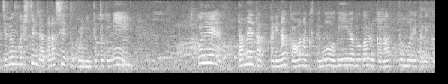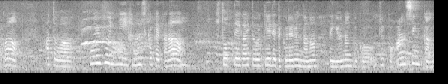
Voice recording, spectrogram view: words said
自分が一人で新しいところに行った時に、ここでダメだったりなんか合わなくても B ラボがあるからって思えたりとかあとはこういうふうに話しかけたら、人って意外と受け入れてくれるんだなっていうなんかこう結構安心感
